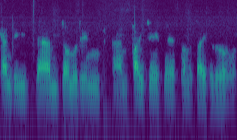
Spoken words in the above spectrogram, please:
can be um, done within um, five to eight minutes on the side of the road.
